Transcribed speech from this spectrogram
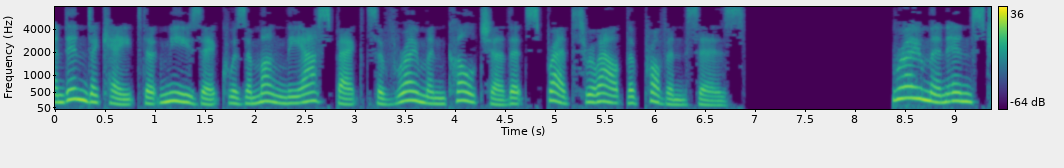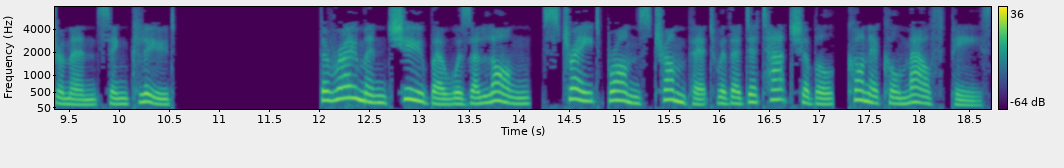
and indicate that music was among the aspects of Roman culture that spread throughout the provinces. Roman instruments include the Roman tuba was a long, straight bronze trumpet with a detachable, conical mouthpiece.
